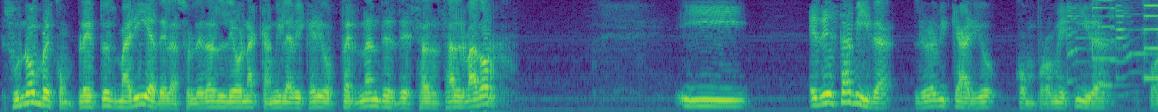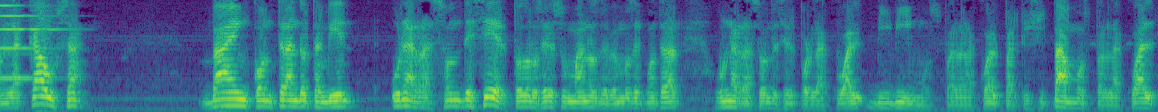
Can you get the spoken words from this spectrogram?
Su nombre completo es María de la Soledad Leona Camila Vicario Fernández de San Salvador. Y en esta vida, Leona Vicario, comprometida con la causa, va encontrando también una razón de ser. Todos los seres humanos debemos de encontrar una razón de ser por la cual vivimos, para la cual participamos, para la cual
